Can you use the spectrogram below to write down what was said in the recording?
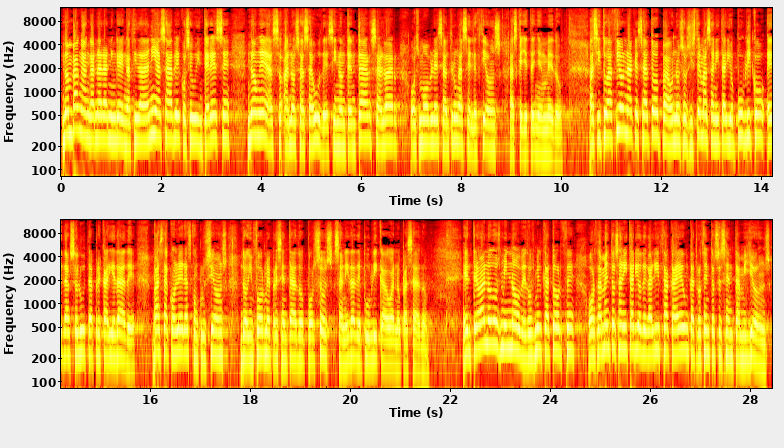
Non van a enganar a ninguén. A cidadanía sabe que o seu interese non é a, nosa saúde, sino tentar salvar os mobles ante unhas eleccións ás que lle teñen medo. A situación na que se atopa o noso sistema sanitario público é de absoluta precariedade. Basta con ler as conclusións do informe presentado por SOS Sanidade Pública o ano pasado. Entre o ano 2009 e 2014, o orzamento sanitario de Galiza caeu en 460 millóns.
